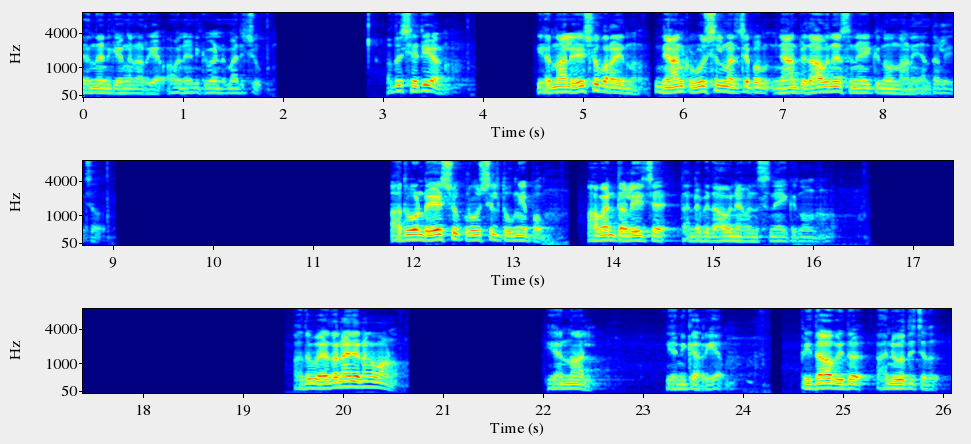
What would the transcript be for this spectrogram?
എന്നെനിക്ക് എങ്ങനെ അറിയാം? അവൻ എനിക്ക് വേണ്ടി മരിച്ചു. അത് ശരിയാണ്. എന്നാൽ യേശു പറയുന്നു ഞാൻ ക്രൂശിൽ മരിച്ചപ്പം ഞാൻ പിതാവിനെ സ്നേഹിക്കുന്നു എന്നാണ് ഞാൻ തെളിയിച്ചത്. അതുകൊണ്ട് യേശു ക്രൂശിൽ തൂങ്ങിയപ്പം അവൻ തെളിയിച്ച് തന്റെ പിതാവിനെ അവൻ സ്നേഹിക്കുന്നു എന്നാണ്. അത് വേദനാജനകമാണ്. എന്നാൽ എനിക്കറിയാം. പിതാവ് ഇത് അനുവദിച്ചത്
